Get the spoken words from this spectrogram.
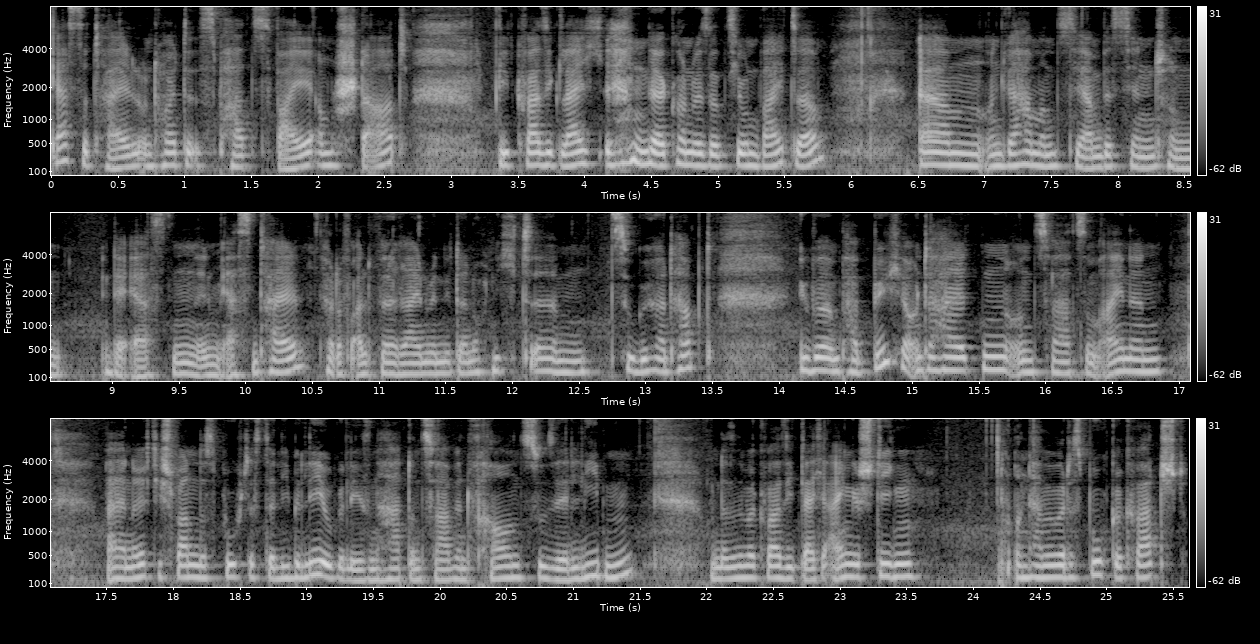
erste Teil und heute ist Part 2 am Start. Geht quasi gleich in der Konversation weiter. Ähm, und wir haben uns ja ein bisschen schon in der ersten, im ersten Teil, hört auf alle Fälle rein, wenn ihr da noch nicht ähm, zugehört habt, über ein paar Bücher unterhalten. Und zwar zum einen ein richtig spannendes Buch, das der liebe Leo gelesen hat, und zwar Wenn Frauen zu sehr lieben. Und da sind wir quasi gleich eingestiegen und haben über das Buch gequatscht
